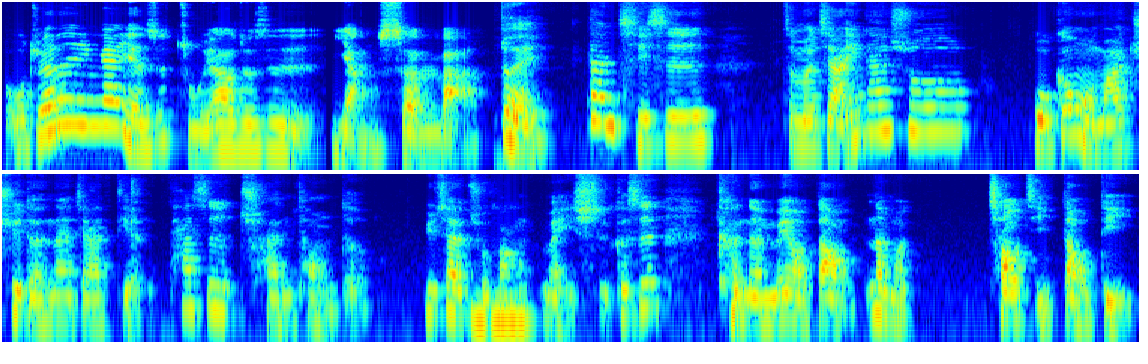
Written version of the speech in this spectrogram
我觉得应该也是主要就是养生吧。对，但其实怎么讲，应该说我跟我妈去的那家店，它是传统的御膳厨房美食，可是可能没有到那么超级到地，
